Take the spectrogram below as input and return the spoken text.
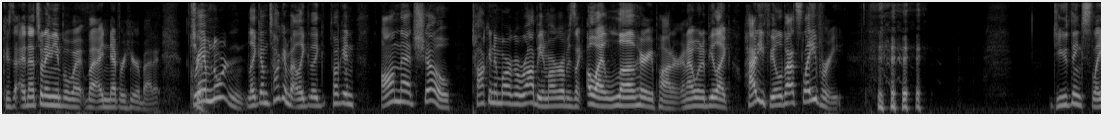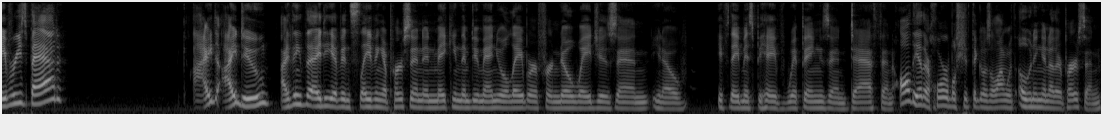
Cuz and that's what I mean by, by I never hear about it. Graham Norton, like I'm talking about like like fucking on that show talking to Margot Robbie and Margot Robbie's like, "Oh, I love Harry Potter." And I want to be like, "How do you feel about slavery?" do you think slavery's bad? I, I do. I think the idea of enslaving a person and making them do manual labor for no wages and, you know, if they misbehave, whippings and death and all the other horrible shit that goes along with owning another person.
